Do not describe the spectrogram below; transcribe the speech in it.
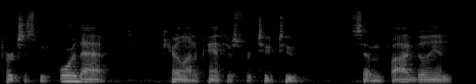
purchase before that. Carolina Panthers for 2.275 billion.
